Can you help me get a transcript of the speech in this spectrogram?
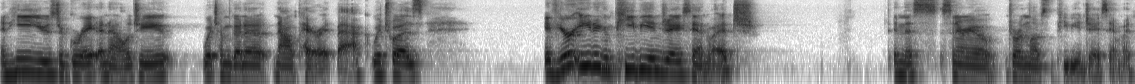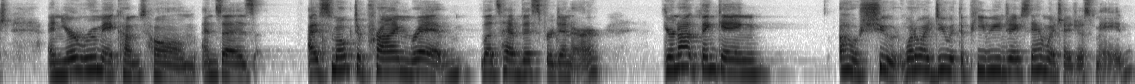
and he used a great analogy, which I'm gonna now parrot back, which was if you're eating a PB and J sandwich, in this scenario, Jordan loves the PB and J sandwich, and your roommate comes home and says, "I smoked a prime rib. Let's have this for dinner." You're not thinking, "Oh shoot, what do I do with the PB and J sandwich I just made?"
